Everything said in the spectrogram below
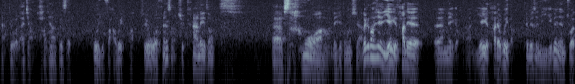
看，对我来讲好像都是过于乏味啊。所以我很少去看那种。呃，沙漠啊，那些东西啊，那个东西也有它的呃那个啊，也有它的味道。特别是你一个人坐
